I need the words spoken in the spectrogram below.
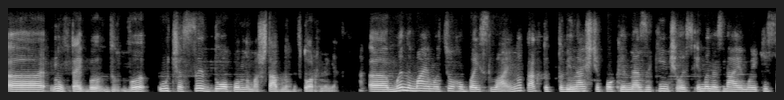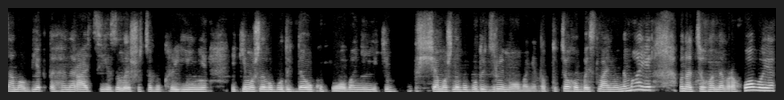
е, ну так якби в, в у часи до повномасштабного вторгнення. Е, ми не маємо цього бейслайну, так тобто війна ще поки не закінчилась, і ми не знаємо, які саме об'єкти генерації залишаться в Україні, які можливо будуть деокуповані, які ще можливо будуть зруйновані. Тобто цього бейслайну немає. Вона цього не враховує.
